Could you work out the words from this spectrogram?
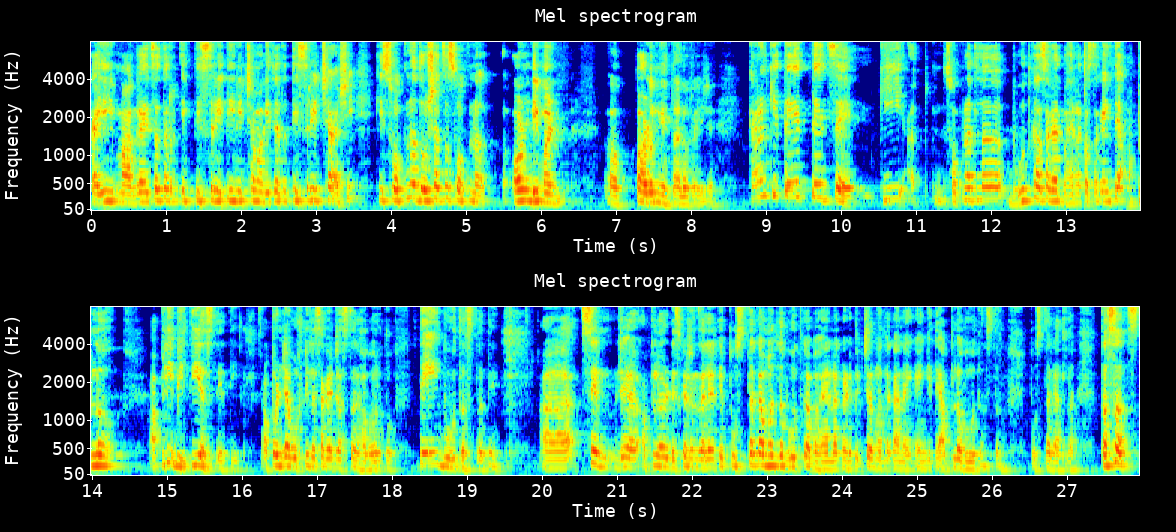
काही मागायचं तर एक तिसरी तीन इच्छा मागितल्या तर तिसरी इच्छा अशी की स्वप्न दोषाचं स्वप्न ऑन डिमांड पाडून घेता आलं पाहिजे. कारण की ते तेच आहे की स्वप्नातलं भूत का सगळ्यात भयानक असतं? कारण ते आपलं आपली भीती असते ती. आपण ज्या गोष्टीला सगळ्यात जास्त घाबरतो ते भूत असतं ते. सेम जे आपलं डिस्कशन झालं की पुस्तकामधलं भूत का भयानक आणि पिक्चरमधलं का नाही? कारण की ते आपलं भूत असतं पुस्तकातलं. तसंच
